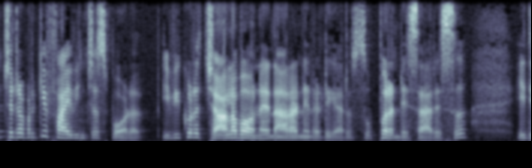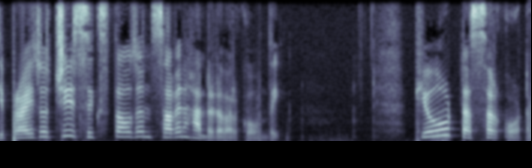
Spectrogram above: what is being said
వచ్చేటప్పటికి ఫైవ్ ఇంచెస్ బార్డర్. ఇవి కూడా చాలా బాగున్నాయి నారాయణ రెడ్డి గారు. సూపర్ అండి శారీస్. ఇది ప్రైస్ వచ్చి సిక్స్ థౌజండ్ సెవెన్ హండ్రెడ్ వరకు ఉంది. Pure tussar Kota.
